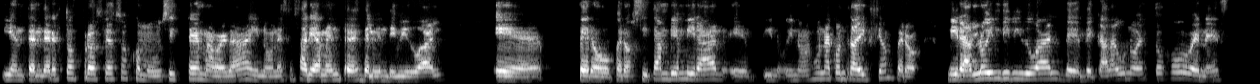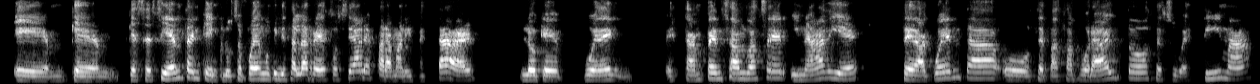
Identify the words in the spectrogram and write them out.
y entender estos procesos como un sistema, ¿verdad? Y no necesariamente desde lo individual, eh, pero, pero sí también mirar, eh, y, no, es una contradicción, pero mirar lo individual de, cada uno de estos jóvenes que, que, se sientan que incluso pueden utilizar las redes sociales para manifestar lo que pueden, están pensando hacer y nadie se da cuenta o se pasa por alto, se subestima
